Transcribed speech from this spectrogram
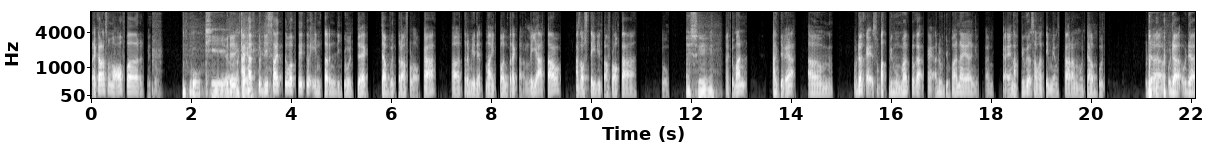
mereka langsung mau offer gitu. Gokil, Jadi oke. I have to decide tuh waktu itu intern di Gojek, cabut Traveloka, eee, terminate my contract early atau atau stay di Traveloka. I see. Nah, cuman akhirnya, mmm, udah kayak sempat bingung banget tuh, Kak, kayak aduh gimana ya gitu kan. Nggak enak juga sama tim yang sekarang mau cabut. Udah udah udah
